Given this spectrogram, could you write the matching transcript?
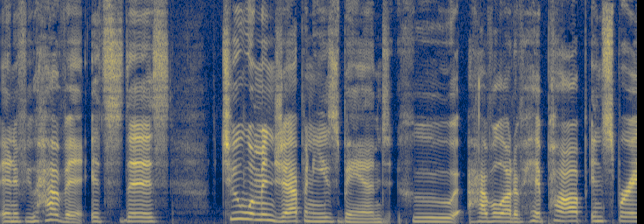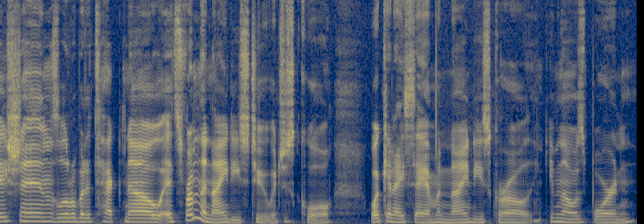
And if you haven't, it's this two woman Japanese band who have a lot of hip hop inspirations, a little bit of techno. It's from the 90s too, which is cool. What can I say? I'm a 90s girl, even though I was born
